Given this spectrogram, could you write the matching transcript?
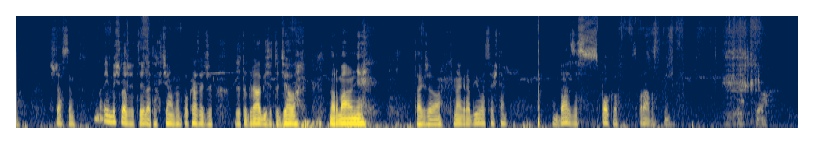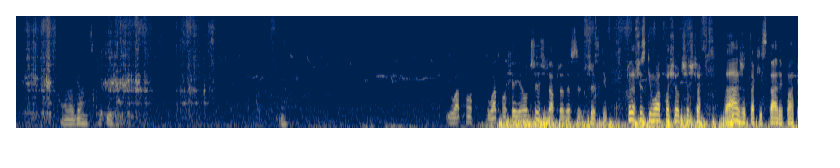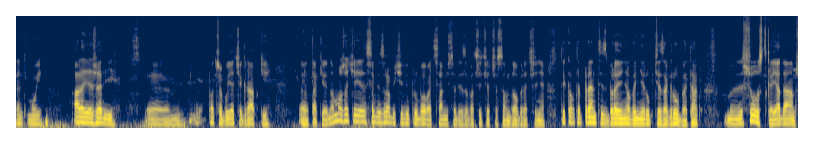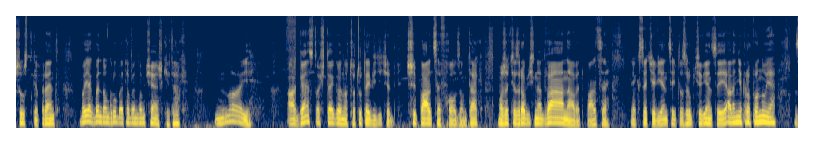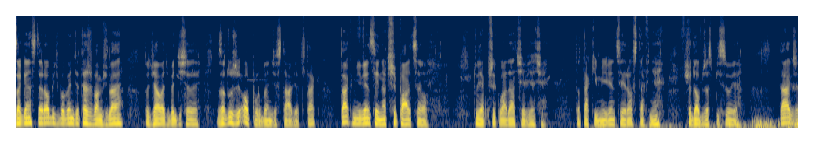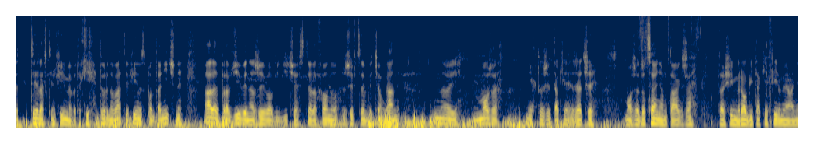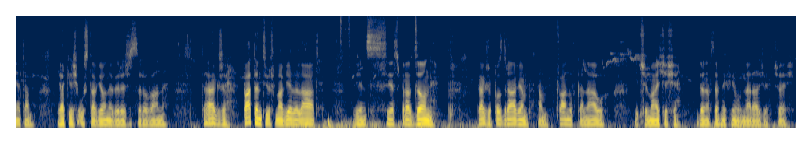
z czasem. No i myślę, że tyle. Tak chciałem Wam pokazać, że, że to grabi, że to działa normalnie. Także nagrabiło coś tam. Bardzo spoko sprawa. Elegancko idzie. i łatwo, łatwo się je oczyszcza przede wszystkim. Przede wszystkim łatwo się oczyszcza. Tak, że taki stary patent mój, ale jeżeli potrzebujecie grabki e, takie, no możecie je sobie zrobić i wypróbować, sami sobie zobaczycie, czy są dobre, czy nie. Tylko te pręty zbrojeniowe nie róbcie za grube, tak? Szóstkę, ja dałem szóstkę pręt, bo jak będą grube, to będą ciężkie, tak? No i a gęstość tego, no to tutaj widzicie, trzy palce wchodzą, tak? Możecie zrobić na dwa nawet palce. Jak chcecie więcej, to zróbcie więcej, ale nie proponuję za gęste robić, bo będzie też Wam źle to działać, będzie się za duży opór będzie stawiać, tak? Tak mniej więcej na trzy palce, o, tu jak przykładacie, wiecie, to taki mniej więcej rozstaw, nie? Się dobrze spisuje. Także tyle w tym filmie, bo taki durnowaty film, spontaniczny, ale prawdziwy na żywo, widzicie, z telefonu, żywcem wyciągany. No i może niektórzy takie rzeczy może docenią, tak, że ktoś im robi takie filmy, a nie tam jakieś ustawione, wyreżyserowane. Także patent już ma wiele lat, więc jest sprawdzony. Także pozdrawiam tam fanów kanału i trzymajcie się. Do następnych filmów. Na razie. Cześć.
